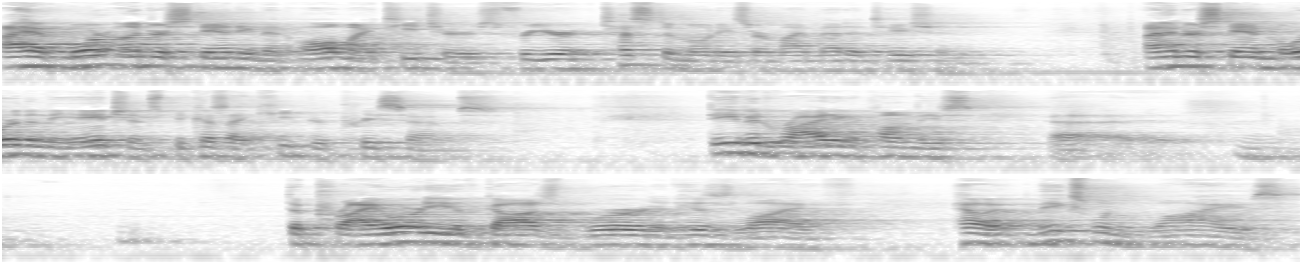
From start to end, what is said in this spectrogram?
I have more understanding than all my teachers, for your testimonies are my meditation. I understand more than the ancients because I keep your precepts. David writing upon these, uh, the priority of God's word in his life, how it makes one wise,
